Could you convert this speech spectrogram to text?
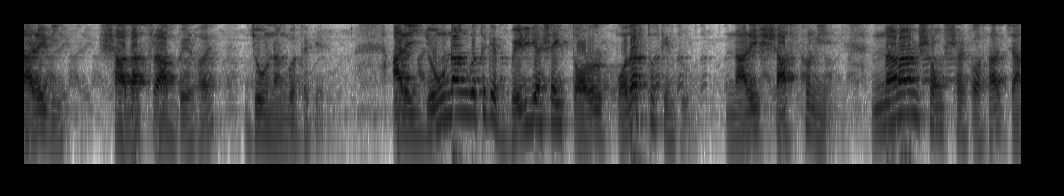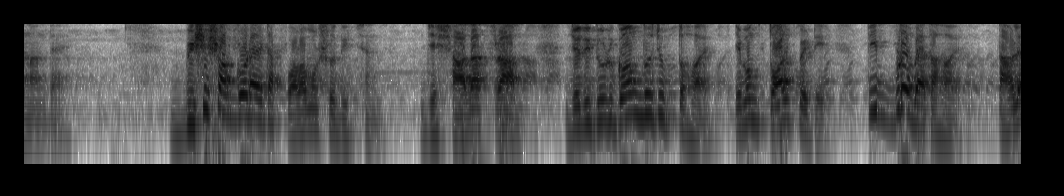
নারীরই সাদা স্রাব বের হয় যৌনাঙ্গ থেকে। আর এই যৌনাঙ্গ থেকে বেরিয়ে আসা এই তরল পদার্থ কিন্তু নারীর স্বাস্থ্য নিয়ে নানান সমস্যার কথা জানান দেয়। বিশেষজ্ঞরা এটা পরামর্শ দিচ্ছেন যে সাদা স্রাব যদি দুর্গন্ধযুক্ত হয় এবং তলপেটে তীব্র ব্যথা হয়, তাহলে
